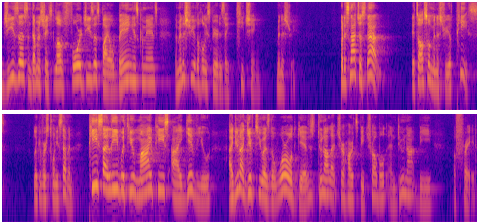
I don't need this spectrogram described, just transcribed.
Jesus and demonstrates love for Jesus by obeying his commands. The ministry of the Holy Spirit is a teaching ministry. But it's not just that, it's also a ministry of peace. Look at verse 27. Peace I leave with you, my peace I give you. I do not give to you as the world gives. Do not let your hearts be troubled, and do not be afraid.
